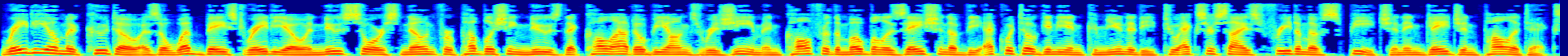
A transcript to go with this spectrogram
Radio Macuto is a web-based radio and news source known for publishing news that call out Obiang's regime and call for the mobilization of the Equatoguinean community to exercise freedom of speech and engage in politics.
